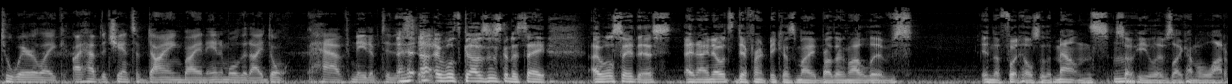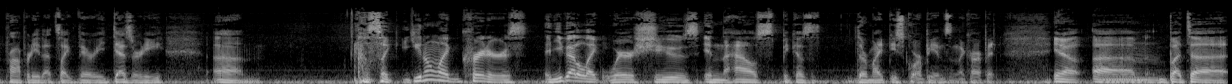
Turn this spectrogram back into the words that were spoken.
to where like I have the chance of dying by an animal that I don't have native to this state. I, will, I was just going to say, I will say this, and I know it's different because my brother-in-law lives in the foothills of the mountains, Mm-hmm. so he lives like on a lot of property that's like very deserty. Um, I was like, you don't like critters, and you got to like wear shoes in the house because there might be scorpions in the carpet, you know. Um, Mm. But uh,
